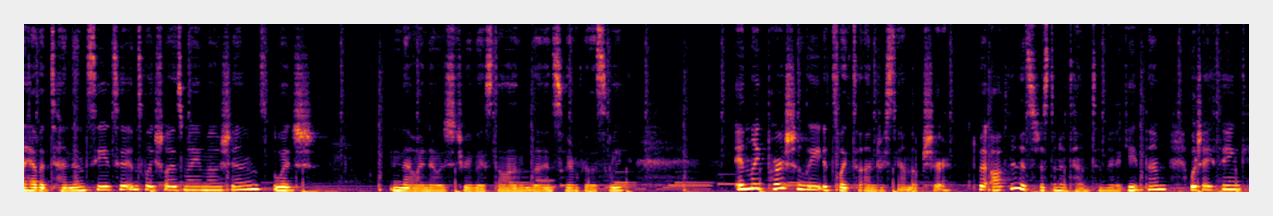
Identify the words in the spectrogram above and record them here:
I have a tendency to intellectualize my emotions, which no, I know is true based on the Instagram for this week. And like partially it's like to understand them, sure. But often it's just an attempt to mitigate them, which I think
